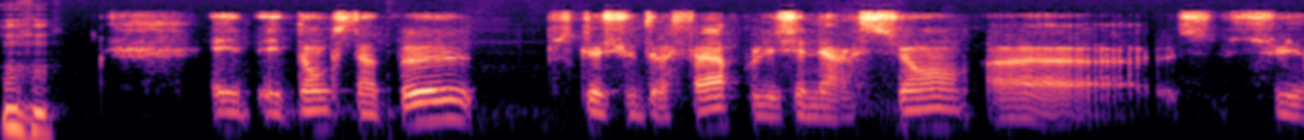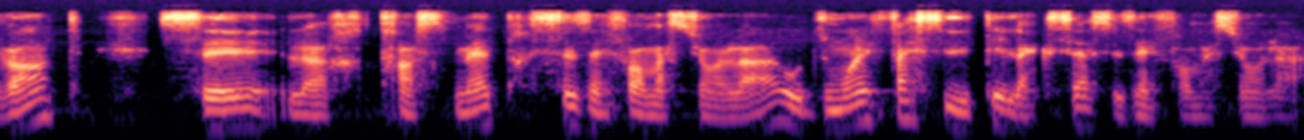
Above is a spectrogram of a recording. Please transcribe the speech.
Mm -hmm. et, et, donc, c'est un peu ce que je voudrais faire pour les générations euh, suivantes, c'est leur transmettre ces informations-là, ou du moins faciliter l'accès à ces informations-là.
